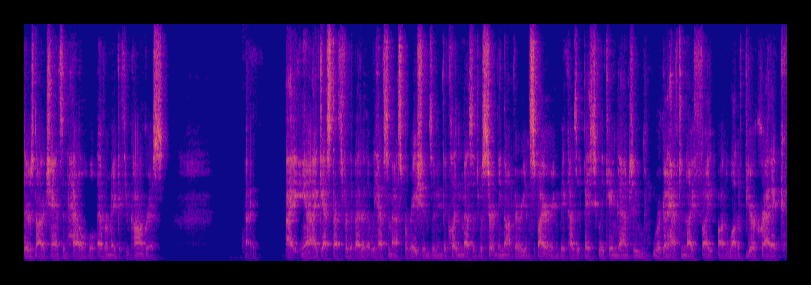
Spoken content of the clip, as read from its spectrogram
there's not a chance in hell will ever make it through Congress. I, I, you know, I guess that's for the better that we have some aspirations. I mean, the Clinton message was certainly not very inspiring because it basically came down to we're going to have to knife fight on a lot of bureaucratic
